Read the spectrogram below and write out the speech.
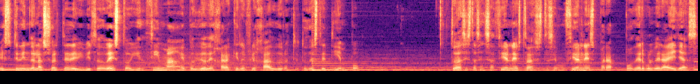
Estoy teniendo la suerte de vivir todo esto y encima he podido dejar aquí reflejado durante todo este tiempo todas estas sensaciones, todas estas emociones para poder volver a ellas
